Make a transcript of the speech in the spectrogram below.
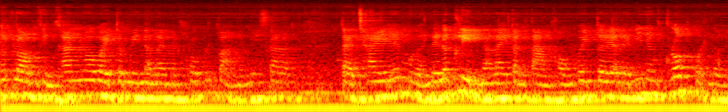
ทดลองถึงขั้นว่าวิตามินอะไรมันครบหรือเปล่าเนี่ยไม่ทราบ แต่ใช้ได้เหมือนเลยแล้วกลิ่นอะไรต่างๆ ของใบเตยอะไรนี่ยังครบหมดเลย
